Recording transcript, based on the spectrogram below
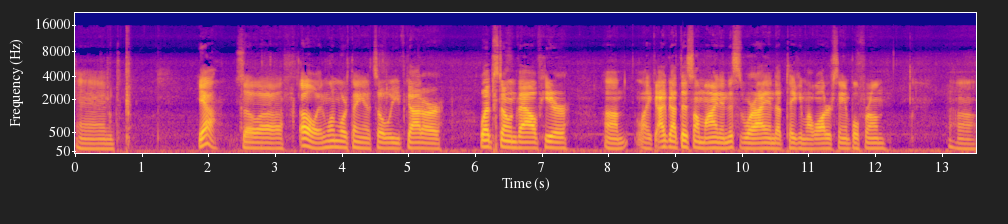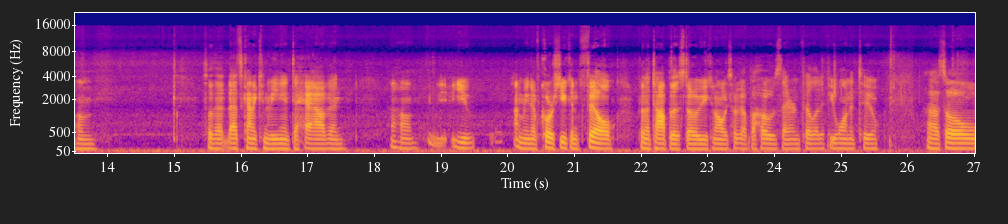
and yeah, so, uh, oh, and one more thing. So we've got our webstone valve here. Um, like I've got this on mine, and this is where I end up taking my water sample from. Um, so that that's kind of convenient to have, and um, you, I mean, of course, you can fill from the top of the stove. You can always hook up a hose there and fill it if you wanted to. Uh, so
